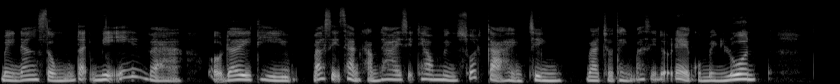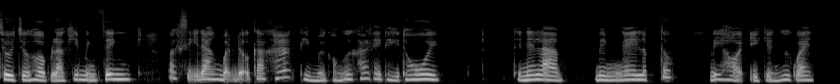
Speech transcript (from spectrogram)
Mình đang sống tại Mỹ và ở đây thì bác sĩ sản khám thai sẽ theo mình suốt cả hành trình và trở thành bác sĩ đỡ đẻ của mình luôn. Trừ trường hợp là khi mình sinh, bác sĩ đang bận đỡ ca khác thì mới có người khác thay thế thôi. Thế nên là mình ngay lập tức đi hỏi ý kiến người quen.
